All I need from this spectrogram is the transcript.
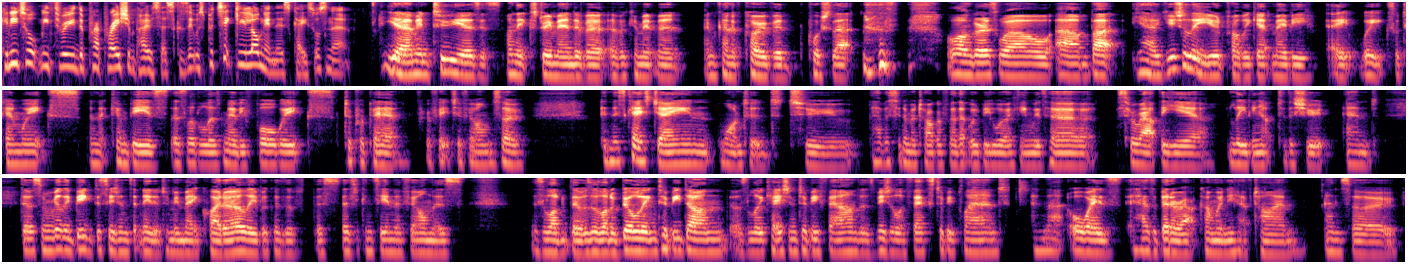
Can you talk me through the preparation process? Because it was particularly long in this case, wasn't it? Yeah, I mean, two years is on the extreme end of a of a commitment, and kind of COVID pushed that longer as well. Um, but yeah, usually you'd probably get maybe eight weeks or ten weeks, and it can be as, as little as maybe four weeks to prepare for a feature film. So in this case, Jane wanted to have a cinematographer that would be working with her throughout the year leading up to the shoot, and there were some really big decisions that needed to be made quite early because of this. As you can see in the film, there's there's a lot of, there was a lot of building to be done. There was a location to be found. There's visual effects to be planned. And that always has a better outcome when you have time. And so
